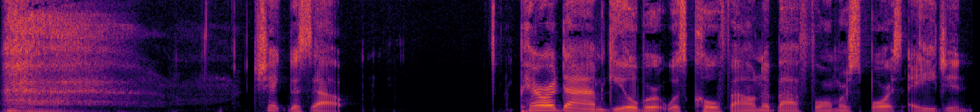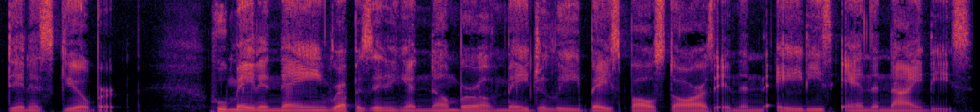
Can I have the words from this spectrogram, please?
Check this out. Paradigm Gilbert was co founded by former sports agent Dennis Gilbert, who made a name representing a number of Major League Baseball stars in the 80s and the 90s.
